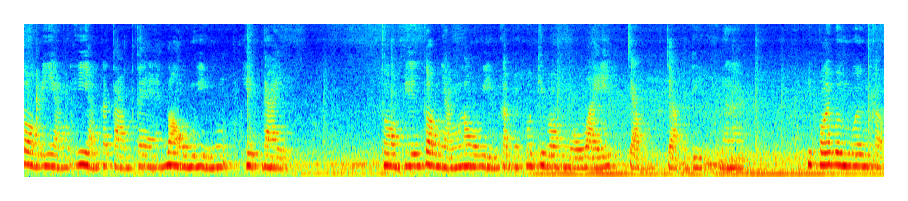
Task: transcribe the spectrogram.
ตอมอีหยังอีหยังก็ตามแต่น้ององอิงเฮ็ดได้ตอมเพลงตอมหยังน้ององอิงก็เป็นคนที่ว่าหัวไว้จำจำดีนะคะพี่พ้อยเบิงเบิงกับ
